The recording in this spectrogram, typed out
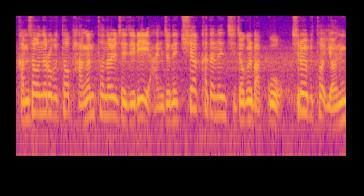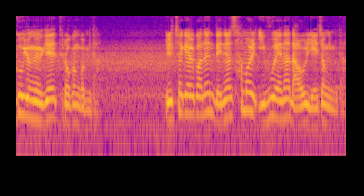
감사원으로부터 방음터널 재질이 안전에 취약하다는 지적을 받고 7월부터 연구 용역에 들어간 겁니다. 1차 결과는 내년 3월 이후에나 나올 예정입니다.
